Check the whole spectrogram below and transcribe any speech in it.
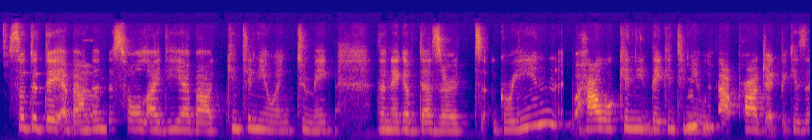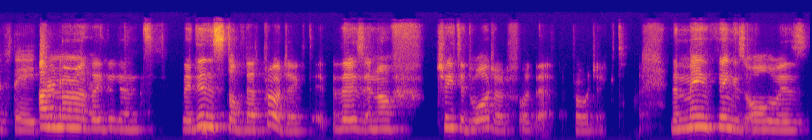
so did they abandon this whole idea about continuing to make the Negev desert green? How can they continue mm-hmm. with that project? Because if they oh, no, no, they didn't they didn't stop that project. There's enough treated water for that project. The main thing is always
